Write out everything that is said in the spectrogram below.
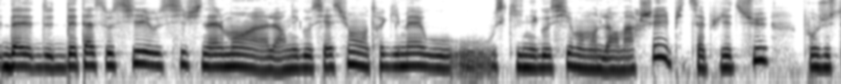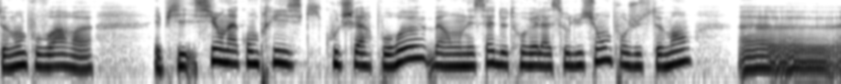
D'être d'être associé aussi finalement à leur négociation entre guillemets ou, ou ce qu'ils négocient au moment de leur marché et puis de s'appuyer dessus pour justement pouvoir euh, et puis si on a compris ce qui coûte cher pour eux ben on essaie de trouver la solution pour justement euh,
